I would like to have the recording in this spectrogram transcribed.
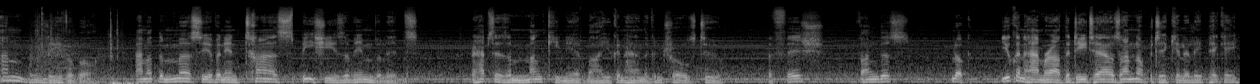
Unbelievable. I'm at the mercy of an entire species of invalids. Perhaps there's a monkey nearby you can hand the controls to. A fish? Fungus? Look, you can hammer out the details. I'm not particularly picky.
